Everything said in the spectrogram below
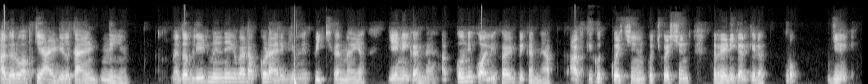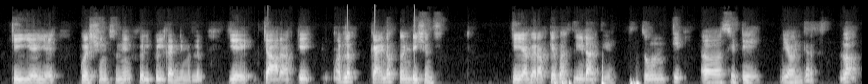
अगर वो आपके आइडियल क्लाइंट नहीं है मतलब लीड मिलने के बाद आपको डायरेक्टली उन्हें पिच करना है या ये नहीं करना है। आपको उन्हें क्वालिफाइड भी करना है। आप, आपके कुछ क्वेश्चन कुछ क्वेश्चन रेडी करके रख दो कि ये ये क्वेश्चन उन्हें फिलफिल करने मतलब ये चार आपके मतलब काइंड ऑफ़ कंडीशंस कि अगर आपके पास लीड आती है तो उनकी सिटी या उनका मतलब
